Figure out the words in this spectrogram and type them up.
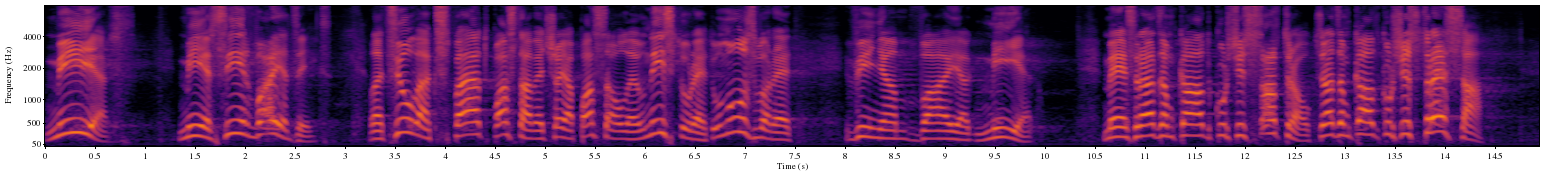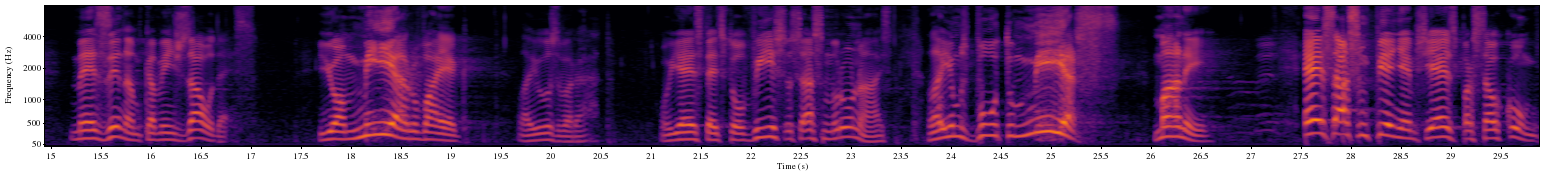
Miers, miers ir vajadzīgs lai cilvēks spētu pastāvēt šajā pasaulē un izturēt un uzvarēt, viņam vajag mieru. Mēs redzam kādu, kurš ir satraukts, redzam kādu, kurš ir stresā. Mēs zinām, ka viņš zaudēs. Jo mieru vajag, lai uzvarētu. Un, ja es teicu, to visus esmu runājis, lai jums būtu miers manī. Es esmu pieņēmis Jēzu par savu kungu.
